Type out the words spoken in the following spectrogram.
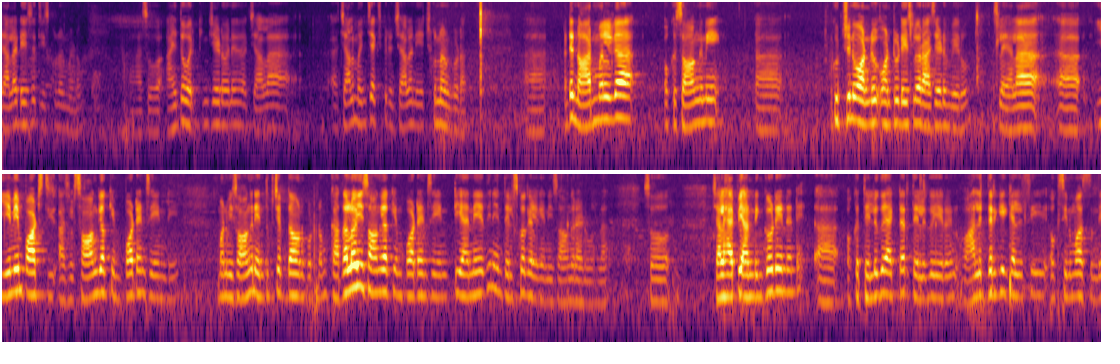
చాలా డేసే తీసుకున్నాను మేడం. సో ఆయనతో వర్కింగ్ చేయడం అనేది నాకు చాలా చాలా మంచి ఎక్స్పీరియన్స్ చాలా నేర్చుకున్నాను కూడా. అంటే నార్మల్గా ఒక సాంగ్ని కూర్చుని వన్ వన్ టూ డేస్లో రాసేయడం వేరు. అసలు ఎలా ఏమేం పార్ట్స్ అసలు సాంగ్ యొక్క ఇంపార్టెన్స్ ఏంటి? మనం ఈ సాంగ్ని ఎందుకు చెప్దాం అనుకుంటున్నాం? కథలో ఈ సాంగ్ యొక్క ఇంపార్టెన్స్ ఏంటి అనేది నేను తెలుసుకోగలిగాను ఈ సాంగ్ రాయడం వల్ల. సో చాలా హ్యాపీ అండ్ ఇంకోటి ఏంటంటే ఒక తెలుగు యాక్టర్ తెలుగు హీరోయిన్ వాళ్ళిద్దరికీ కలిసి ఒక సినిమా వస్తుంది.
